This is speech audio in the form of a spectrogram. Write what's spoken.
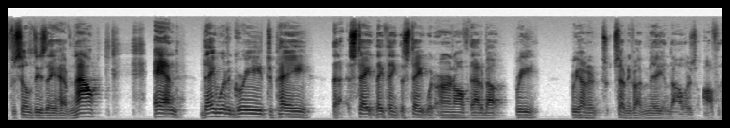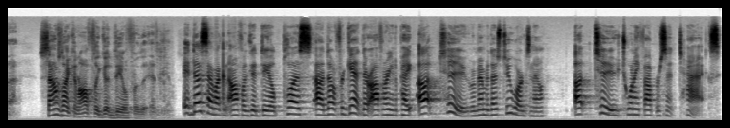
facilities they have now. And they would agree to pay the state, they think the state would earn off that about three, $375 million off of that. Sounds like an awfully good deal for the Indians. It does sound like an awfully good deal. Plus, uh, don't forget, they're offering to pay up to, remember those two words now, up to 25% tax.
